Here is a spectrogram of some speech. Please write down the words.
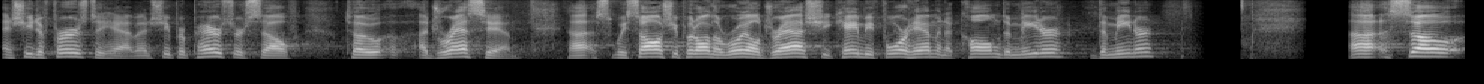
and she defers to Him and she prepares herself to address Him. Uh, we saw she put on the royal dress. She came before Him in a calm demeanor. demeanor. Uh, so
